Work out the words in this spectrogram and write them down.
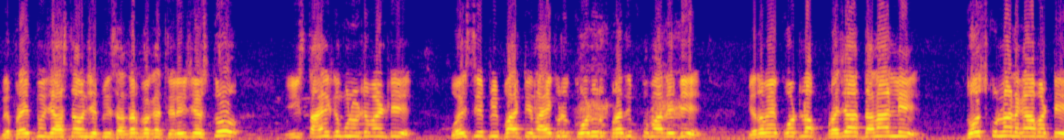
మేము ప్రయత్నం చేస్తామని చెప్పి సందర్భంగా తెలియజేస్తూ ఈ స్థానికంగా ఉన్నటువంటి వైసీపీ పార్టీ నాయకుడు కోడూరు ప్రదీప్ కుమార్ రెడ్డి ఇరవై కోట్ల ప్రజాధనాన్ని దోచుకున్నాడు కాబట్టి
